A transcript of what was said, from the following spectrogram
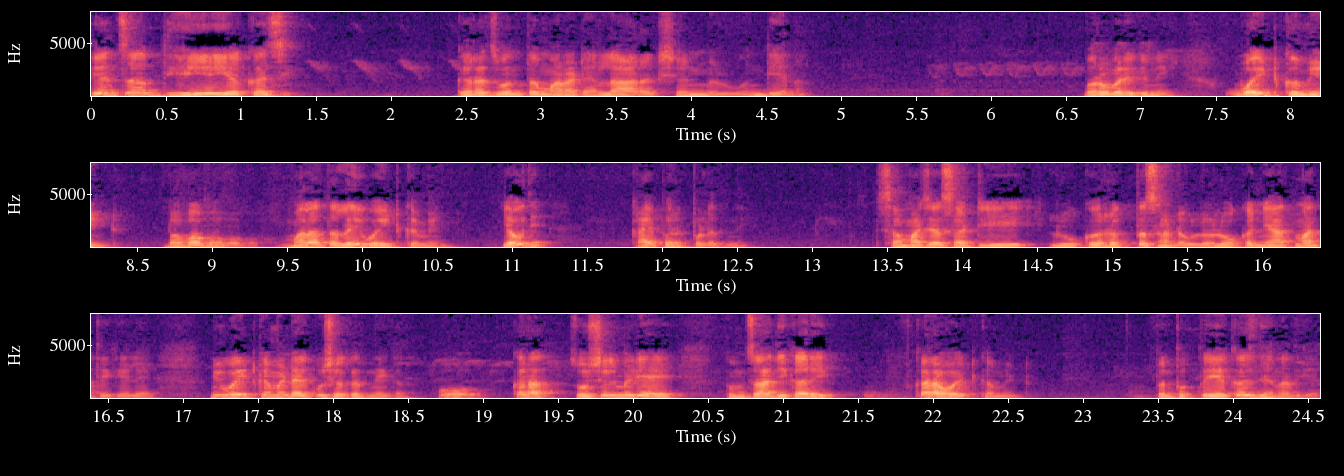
त्यांचं ध्येय एकच आहे. गरजवंत मराठ्यांना आरक्षण मिळवून देणं. बरोबर आहे की नाही? वाईट कमेंट बाबा बाबा बाबा. मला तर लई वाईट कमेंट येऊ दे. काय फरक पडत नाही. समाजासाठी लोक रक्त सांडवलं लोकांनी आत्महत्या केल्या. मी वाईट कमेंट ऐकू शकत नाही का? हो करा. सोशल मीडिया आहे. तुमचा अधिकार आहे. करा वाईट कमेंट पण फक्त एकच ध्यानात घ्या.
